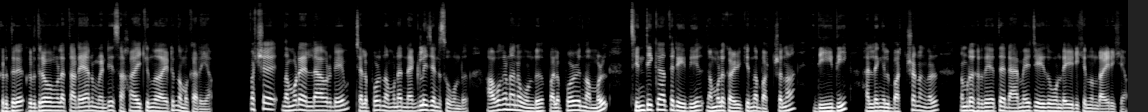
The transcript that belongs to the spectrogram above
ഹൃദ്ര ഹൃദ്രോഗങ്ങളെ തടയാൻ വേണ്ടി സഹായിക്കുന്നതായിട്ടും നമുക്കറിയാം. പക്ഷേ നമ്മുടെ എല്ലാവരുടെയും ചിലപ്പോൾ നമ്മുടെ നെഗ്ലിജൻസ് കൊണ്ട്, അവഗണന കൊണ്ട് പലപ്പോഴും നമ്മൾ ചിന്തിക്കാത്ത രീതിയിൽ നമ്മൾ കഴിക്കുന്ന ഭക്ഷണ രീതി, അല്ലെങ്കിൽ ഭക്ഷണങ്ങൾ നമ്മുടെ ഹൃദയത്തെ ഡാമേജ് ചെയ്തുകൊണ്ടേയിരിക്കുന്നുണ്ടായിരിക്കാം.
